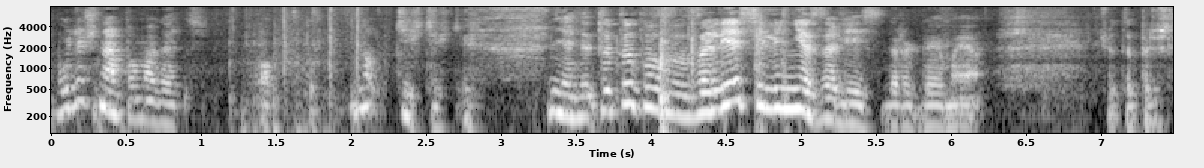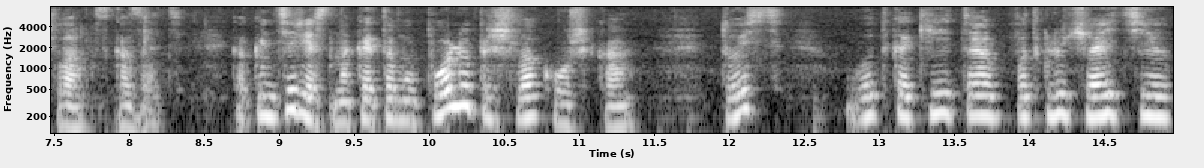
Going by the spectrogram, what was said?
Будешь нам помогать? О. Ну, тихо, тихо, тихо. Нет, ты тут залезь или не залезь, дорогая моя. Что-то пришла сказать. Как интересно, к этому полю пришла кошка. То есть вот какие-то подключайте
